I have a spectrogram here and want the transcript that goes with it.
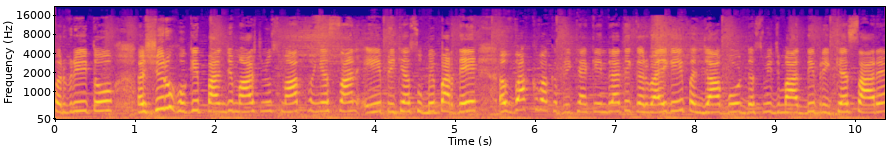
ਫਰਵਰੀ ਤੋਂ ਸ਼ੁਰੂ ਹੋ ਕੇ 5 ਮਾਰਚ ਨੂੰ ਸਮਾਪਤ ਹੋਈਆਂ ਸਨ। ਇਹ ਪ੍ਰੀਖਿਆ ਸੂਬੇ ਭਰ ਦੇ ਵੱਖ-ਵੱਖ ਪ੍ਰੀਖਿਆ ਕੇਂਦਰਾਂ ਤੇ ਕਰਵਾਈ ਗਈ। ਪੰਜਾਬ ਬੋਰਡ 10ਵੀਂ ਜਮਾਤ ਦੀ ਪ੍ਰੀਖਿਆ ਸਾਰੇ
